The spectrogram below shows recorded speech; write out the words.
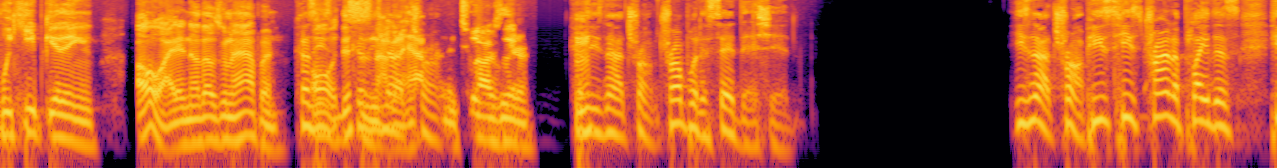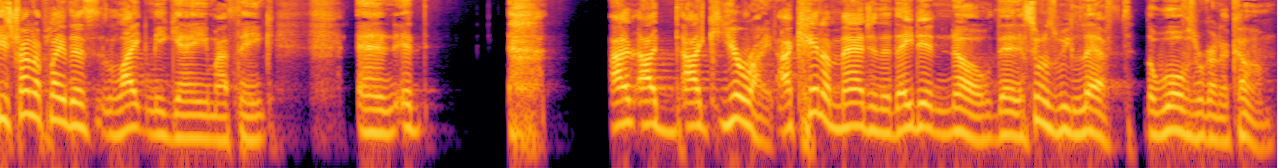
we keep getting, oh, I didn't know that was going to happen. Oh, this is not not going to happen. And two hours later, because hmm? he's not Trump. Trump would have said that shit. He's not Trump. He's he's trying to play this. He's trying to play this like me game. I think, and it. I, I, I, you're right. I can't imagine that they didn't know that as soon as we left, the wolves were going to come.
